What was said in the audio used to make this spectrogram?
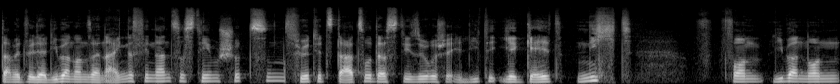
Damit will der Libanon sein eigenes Finanzsystem schützen. Das führt jetzt dazu, dass die syrische Elite ihr Geld nicht vom Libanon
